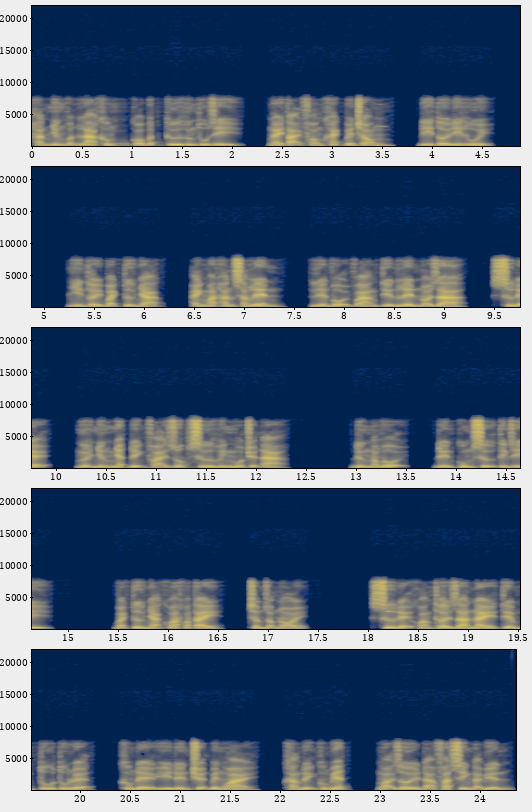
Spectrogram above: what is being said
hắn nhưng vẫn là không có bất cứ hứng thú gì, ngay tại phòng khách bên trong, đi tới đi lui. Nhìn thấy bạch tử nhạc, ánh mắt hắn sáng lên, liền vội vàng tiến lên nói ra, sư đệ, ngươi nhưng nhất định phải giúp sư huynh một chuyện A. Đừng nóng nội, đến cùng sự tình gì. Bạch tử nhạc khoát khoát tay, trầm giọng nói. Sư đệ khoảng thời gian này tiềm tu tu luyện, không để ý đến chuyện bên ngoài, khẳng định không biết, ngoại giới đã phát sinh đại biến.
